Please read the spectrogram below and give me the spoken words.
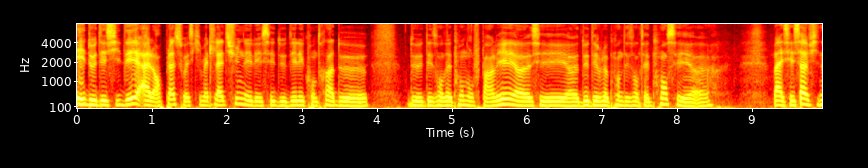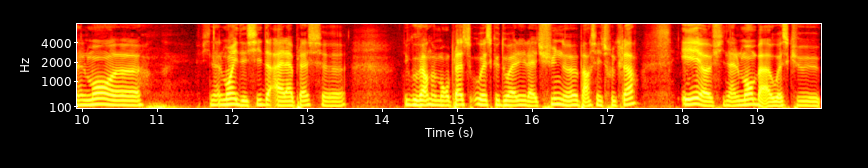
de décider à leur place où est-ce qu'ils mettent la thune et laisser de dé les contrats de, de désendettement dont je parlais, c'est de développement des endettements, c'est bah, c'est ça finalement. finalement, ils décident à la place du gouvernement en place où est-ce que doit aller la thune par ces trucs-là. Et euh, finalement, bah, où est-ce que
